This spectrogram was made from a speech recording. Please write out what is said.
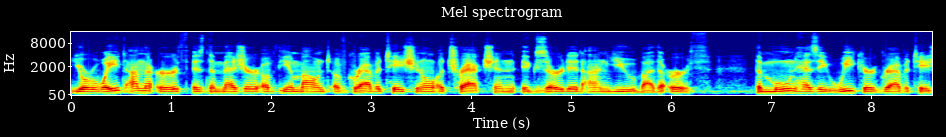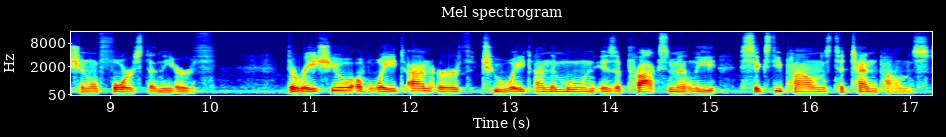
Your weight on the Earth is the measure of the amount of gravitational attraction exerted on you by the Earth. The moon has a weaker gravitational force than the Earth. The ratio of weight on Earth to weight on the moon is approximately 60 pounds to 10 pounds.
